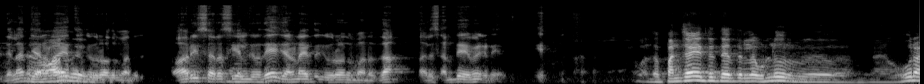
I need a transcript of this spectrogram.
இதெல்லாம் ஜனநாயகத்துக்கு விரோதமானது. வாரிசு அரசியல்ங்கிறதே ஜனநாயகத்துக்கு விரோதமானதுதான். அது சந்தேகமே கிடையாது. அந்த பஞ்சாயத்து தேர்தலில் உள்ளூர் ஊரா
